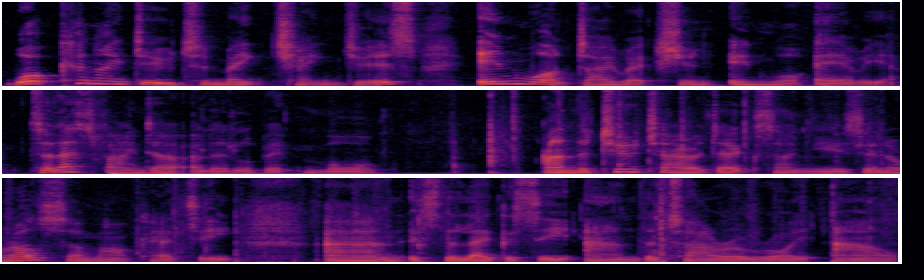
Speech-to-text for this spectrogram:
What can I do to make changes? In what direction? In what area? So let's find out a little bit more. And the two tarot decks I'm using are also Marchetti, and it's the Legacy and the Tarot Royale.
